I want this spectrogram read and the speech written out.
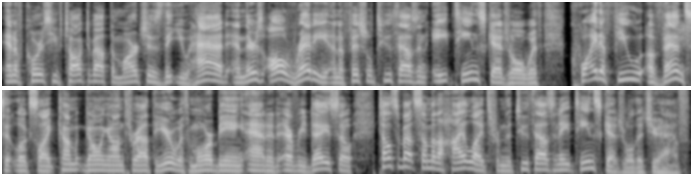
And of course, you've talked about the marches that you had. And there's already an official 2018 schedule with quite a few events, it looks like, come, going on throughout the year, with more being added every day. So tell us about some of the highlights from the 2018 schedule that you have.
